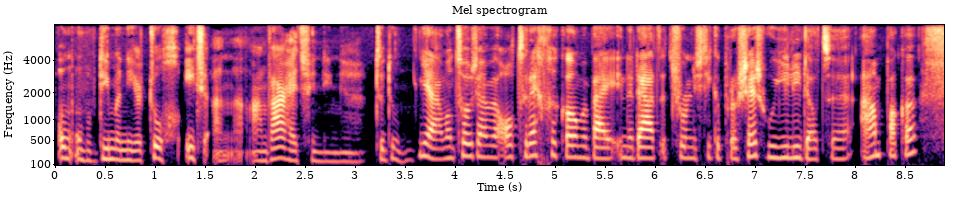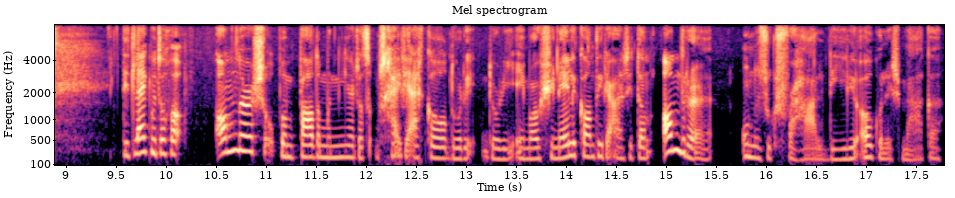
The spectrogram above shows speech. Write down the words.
Om, om op die manier toch iets aan, aan waarheidsvinding te doen. Ja, want zo zijn we al terechtgekomen bij inderdaad het journalistieke proces, hoe jullie dat aanpakken. Dit lijkt me toch wel anders op een bepaalde manier. Dat omschrijf je eigenlijk al door, de, door die emotionele kant die eraan zit, dan andere onderzoeksverhalen die jullie ook wel eens maken.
